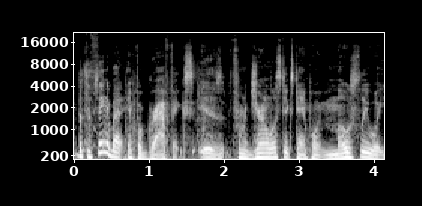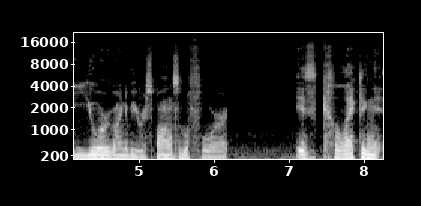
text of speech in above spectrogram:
But the thing about infographics is, from a journalistic standpoint, mostly what you're going to be responsible for is collecting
